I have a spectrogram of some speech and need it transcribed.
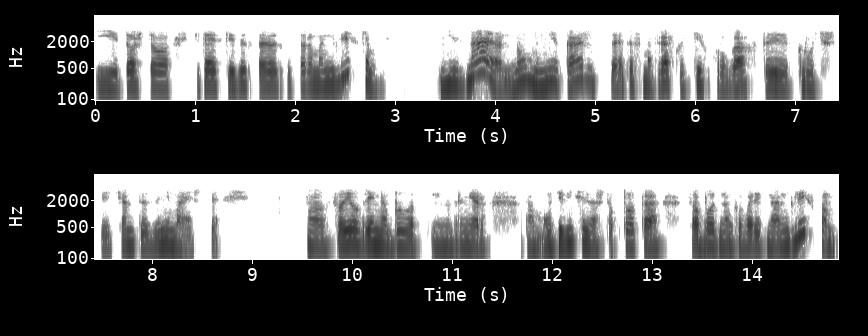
и то, что китайский язык становится вторым английским, не знаю, но мне кажется, это смотря в каких кругах ты крутишься и чем ты занимаешься. В свое время было, например, там, удивительно, что кто-то свободно говорит на английском,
